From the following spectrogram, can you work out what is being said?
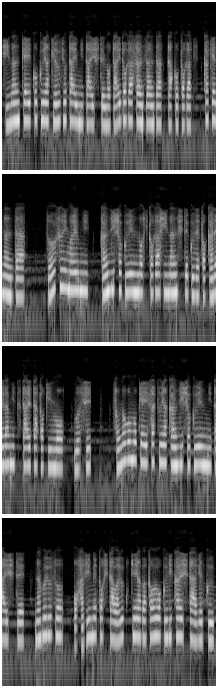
避難警告や救助隊に対しての態度が散々だったことがきっかけなんだ。増水前に、管理職員の人が避難してくれと彼らに伝えた時も、無視。その後も警察や管理職員に対して、殴るぞ、をはじめとした悪口や罵倒を繰り返した挙句、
